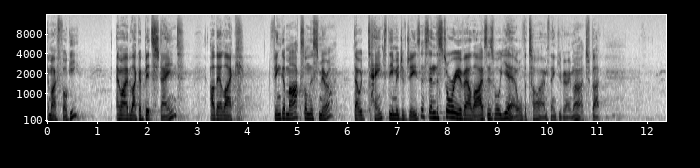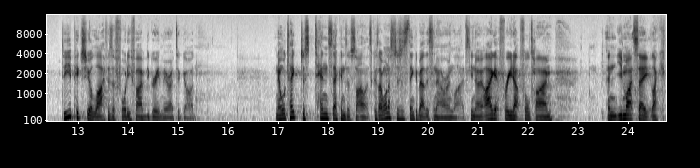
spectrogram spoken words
Am I foggy? Am I like a bit stained? Are there like finger marks on this mirror that would taint the image of Jesus? And the story of our lives is, well, yeah, all the time, thank you very much. But do you picture your life as a 45 degree mirror to God? Now, we'll take just 10 seconds of silence because I want us to just think about this in our own lives. You know, I get freed up full time, and you might say, like,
